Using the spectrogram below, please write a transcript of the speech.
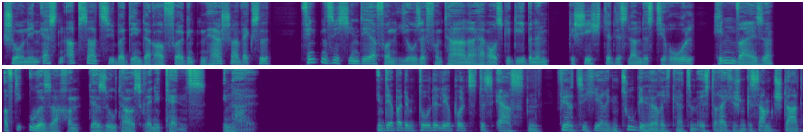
Schon im ersten Absatz über den darauf folgenden Herrscherwechsel finden sich in der von Josef Fontana herausgegebenen Geschichte des Landes Tirol Hinweise auf die Ursachen der Sudhaus-Renitenz in Hall. In der bei dem Tode Leopolds I. 40-jährigen Zugehörigkeit zum österreichischen Gesamtstaat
